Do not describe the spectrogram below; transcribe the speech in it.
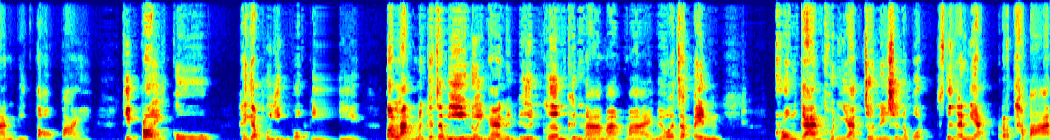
นั้นอีกต่อไป ที่ปล่อยกู้ให้กับผู้หญิงพวกนี้ ตอนหลังมันก็จะมีหน่วยงานอื่นๆ เพิ่มขึ้นมามากมาย ไม่ว่าจะเป็นโครงการคนยากจนในชนบท ซึ่งอันเนี้ยรัฐบาล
